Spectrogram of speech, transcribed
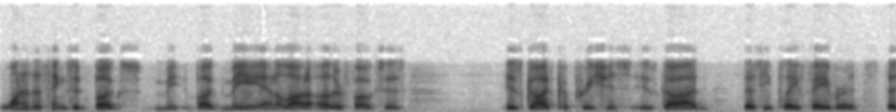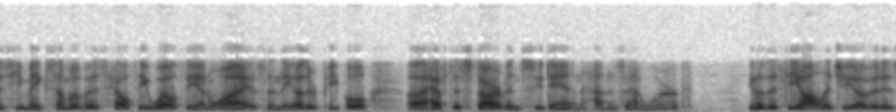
one of the things that bugs me, bugged me and a lot of other folks is, is God capricious? Is God, does he play favorites? Does he make some of us healthy, wealthy, and wise, and the other people uh, have to starve in Sudan? How does that work? you know the theology of it is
